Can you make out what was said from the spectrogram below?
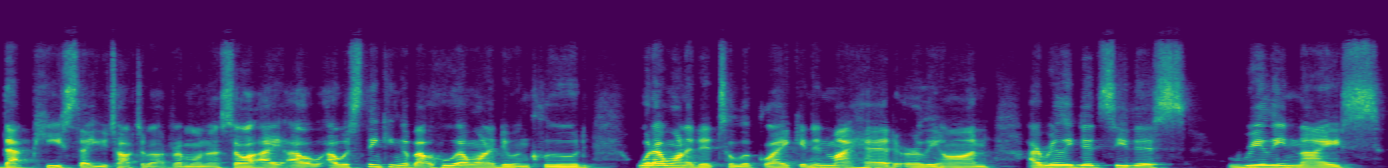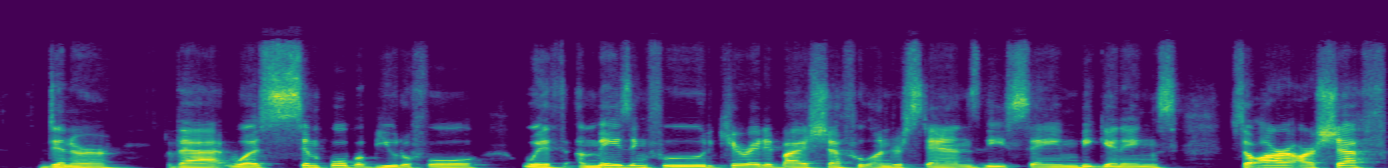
that piece that you talked about, Ramona. So I, I, I was thinking about who I wanted to include, what I wanted it to look like, and in my head early on, I really did see this really nice dinner that was simple but beautiful with amazing food curated by a chef who understands these same beginnings. So our our chef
